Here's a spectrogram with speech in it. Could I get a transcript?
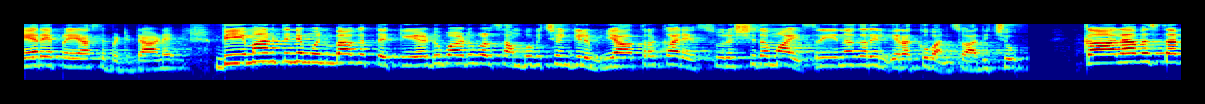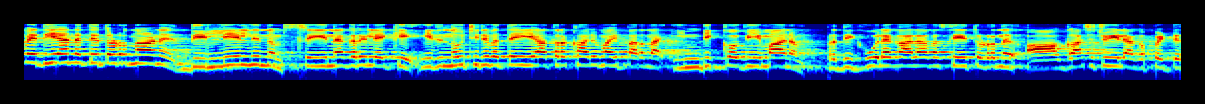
ഏറെ പ്രയാസപ്പെട്ടിട്ടാണ്. വിമാനത്തിന്റെ മുൻഭാഗത്ത് കേടുപാടുകൾ സംഭവിച്ചെങ്കിലും യാത്രക്കാരെ സുരക്ഷിതമായി ശ്രീനഗറിൽ ഇറക്കുവാൻ സാധിച്ചു. കാലാവസ്ഥാ വ്യതിയാനത്തെ തുടർന്നാണ് ദില്ലിയിൽ നിന്നും ശ്രീനഗറിലേക്ക് ഇരുന്നൂറ്റി ഇരുപത്തി യാത്രക്കാരുമായി പറന്ന ഇൻഡിക്കോ വിമാനം പ്രതികൂല കാലാവസ്ഥയെ തുടർന്ന് ആകാശചുയിൽ അകപ്പെട്ട്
